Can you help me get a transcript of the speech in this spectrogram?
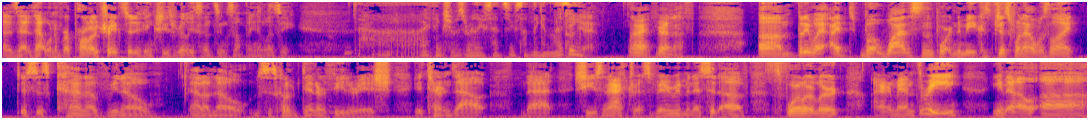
is that, is that one of her parlor tricks, or do you think she's really sensing something in Lizzie? I think she was really sensing something in Lizzie. Okay. All right. Fair enough. Um, but anyway, I, but why this is important to me, because just when I was like, this is kind of, you know, I don't know, this is kind of dinner theater ish, it turns out that she's an actress, very reminiscent of, spoiler alert, Iron Man 3, you know, uh,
